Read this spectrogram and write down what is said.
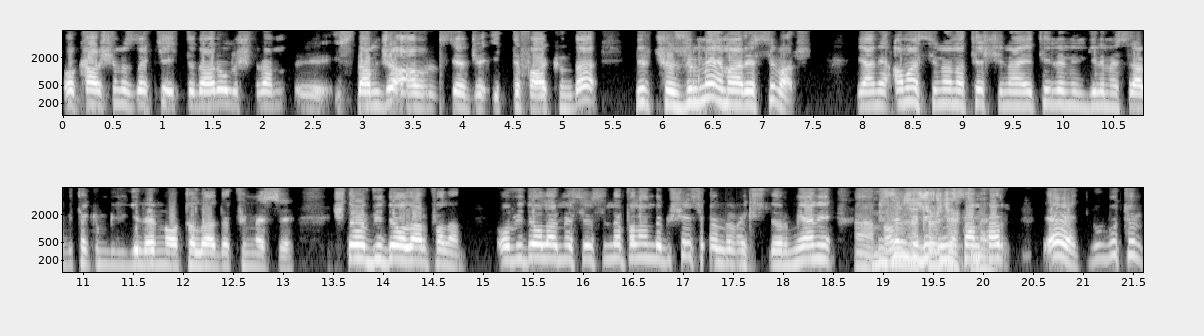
o karşımızdaki iktidarı oluşturan e, İslamcı Avrasyacı ittifakında bir çözülme emaresi var. Yani ama Sinan Ateş cinayetiyle ilgili mesela bir takım bilgilerin ortalığa dökülmesi. İşte o videolar falan. O videolar meselesinde falan da bir şey söylemek istiyorum. Yani ha, bizim gibi insanlar evet bu, bu tür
